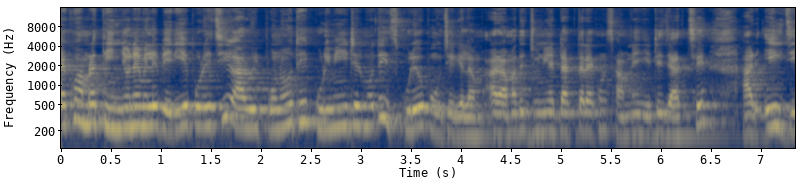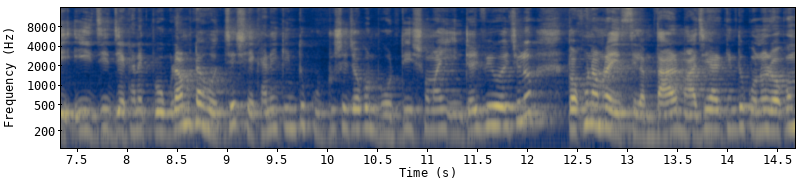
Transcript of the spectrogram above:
দেখো, আমরা তিনজনে মিলে বেরিয়ে পড়েছি আর ওই পনেরো থেকে কুড়ি মিনিটের মধ্যে স্কুলেও পৌঁছে গেলাম। আর আমাদের জুনিয়র ডাক্তার এখন সামনে হেঁটে যাচ্ছে। আর এই যে এই যে যেখানে প্রোগ্রামটা হচ্ছে সেখানে কিন্তু কুটুসে যখন ভর্তির সময় ইন্টারভিউ হয়েছিল, তখন আমরা এসেছিলাম। তার মাঝে আর কিন্তু কোনো রকম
